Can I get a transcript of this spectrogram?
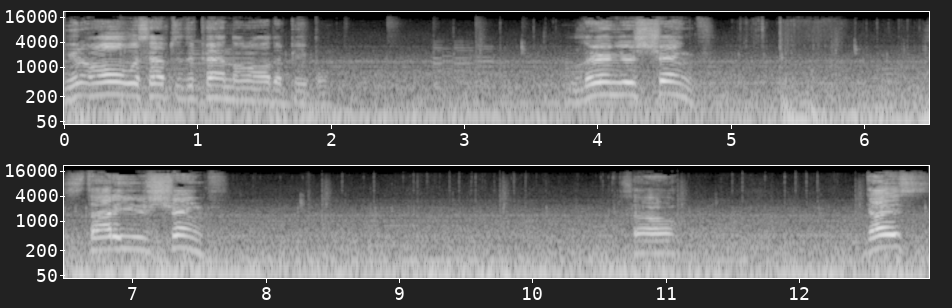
You don't always have to depend on other people. Learn your strength. Study your strength. So, guys,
